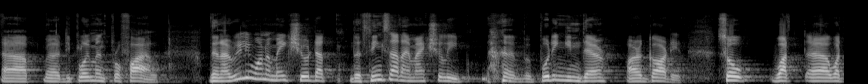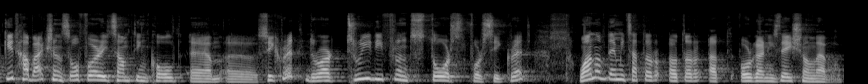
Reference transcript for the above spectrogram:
uh, a deployment profile, then I really want to make sure that the things that I'm actually putting in there are guarded. So what, uh, what GitHub Actions offer is something called um, uh, Secret. There are three different stores for Secret. One of them is at, at, at organization level.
